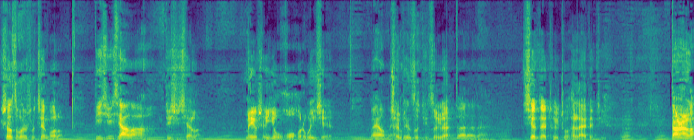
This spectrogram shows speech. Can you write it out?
生死文书签过了，必须签了。必须签了，没有谁诱惑或者威胁，没有没有。全凭自己自愿。对对对。现在退出还来得及。当然了，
